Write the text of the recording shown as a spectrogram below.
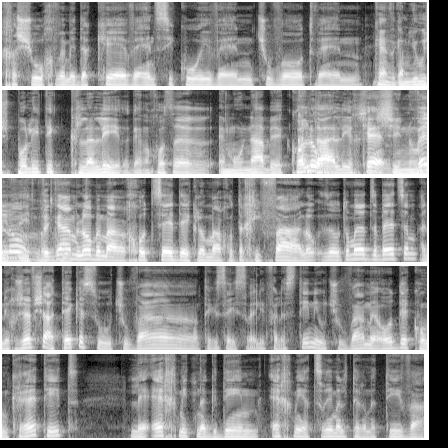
חשוך ומדכא ואין סיכוי ואין תשובות ואין... כן, זה גם ייאוש פוליטי כללי, זה גם חוסר אמונה בכל כלום, תהליך של כן, שינוי ולא, והתפתחות. וגם לא במערכות צדק, לא במערכות אכיפה, לא, זאת אומרת, זה בעצם, אני חושב שהטקס הוא תשובה, הטקס הישראלי-פלסטיני הוא תשובה מאוד אה, קונקרטית לאיך מתנגדים, איך מייצרים אלטרנטיבה,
